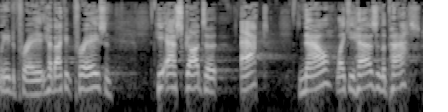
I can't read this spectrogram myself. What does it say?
We need to pray. Habakkuk prays and he asks God to act now like he has in the past.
